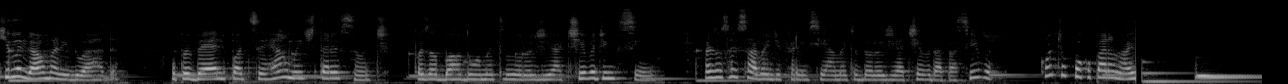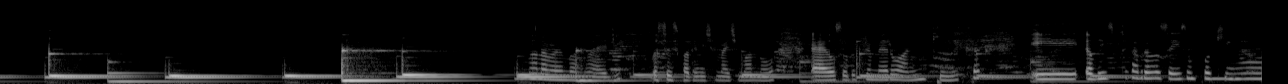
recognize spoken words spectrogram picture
Que legal, Maria Eduarda! O PBL pode ser realmente interessante, pois aborda uma metodologia ativa de ensino. Mas vocês sabem diferenciar a metodologia ativa da passiva? Conte um pouco para nós. Vocês podem me chamar de Manu. É, eu sou do primeiro ano em Química e eu vim explicar para vocês um pouquinho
